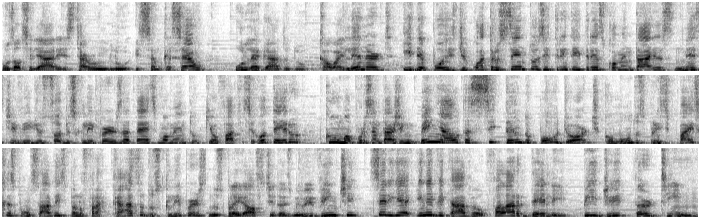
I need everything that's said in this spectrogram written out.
os auxiliares Tyronn Lue e Sam Cassell, o legado do Kawhi Leonard, e depois de 433 comentários neste vídeo sobre os Clippers até esse momento que eu faço esse roteiro, com uma porcentagem bem alta citando Paul George como um dos principais responsáveis pelo fracasso dos Clippers nos playoffs de 2020, seria inevitável falar dele, PG-13.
